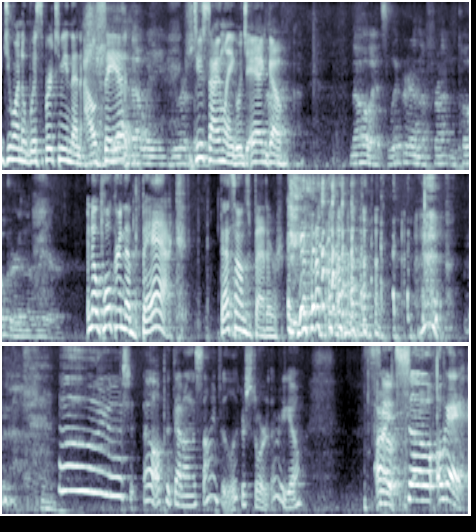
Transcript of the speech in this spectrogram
it. do you want to whisper it to me and then I'll say yeah, it? That way you were. Do sign language and go. No, it's liquor in the front and poker in the rear. No, poker in the back. That sounds better. Oh my gosh. Oh, I'll put that on the sign for the liquor store. There we go. So, All right, so okay,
